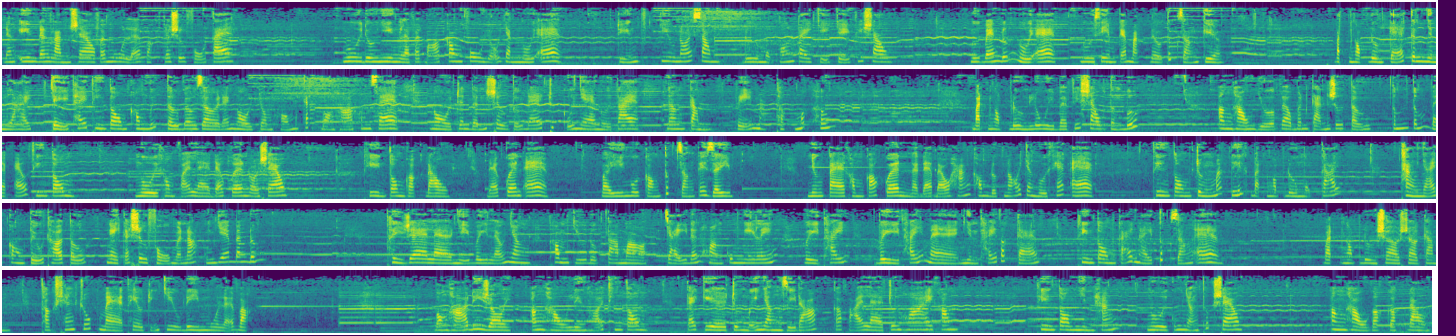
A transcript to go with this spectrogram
Đang yên, đang lành sao phải mua lễ vật cho sư phụ ta? Ngươi đương nhiên là phải bỏ công phu dỗ dành người A Triển chiêu nói xong, Đưa một ngón tay chỉ chỉ phía sau. Ngươi bán đứng người A Ngươi xem cả mặt đều tức giận kìa. Bạch Ngọc Đường kẻ kinh nhìn lại Chỉ thấy Thiên Tôn không biết từ bao giờ đã ngồi trồm hổm cách bọn họ không xa. Ngồi trên đỉnh sư tử đá trước cửa nhà người ta Nâng cầm, vĩ mặt thật mất hứng. Bạch Ngọc Đường lui về phía sau từng bước. Ân hầu dựa vào bên cạnh sư tử Túm túm vạt áo Thiên Tôn. Người không phải là đã quên rồi sao? Thiên Tôn gật đầu. Đã quên à Vậy ngươi còn tức giận cái gì? Nhưng ta không có quên là đã bảo hắn không được nói cho người khác à Thiên Tôn trừng mắt liếc Bạch Ngọc Đường một cái. Thằng nhãi con tiểu thở tử, Ngay cả sư phụ mà nó cũng dám bán đứng. Thì ra là nhị vị lão nhân Không chịu được tò mò, Chạy đến hoàng cung nghe lén. Vì thấy Vì thấy mà nhìn thấy tất cả. Thiên tôn cái này tức giận a. Bạch Ngọc Đường sờ sờ cầm, Thật sáng suốt mà theo triển chiêu đi mua lễ vật. Bọn họ đi rồi, Ân hầu liền hỏi thiên tôn, Cái kia trương mỹ nhân gì đó, Có phải là trương hoa hay không? Thiên tôn nhìn hắn, Người cũng nhận thức sao? Ân hầu gật gật đầu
